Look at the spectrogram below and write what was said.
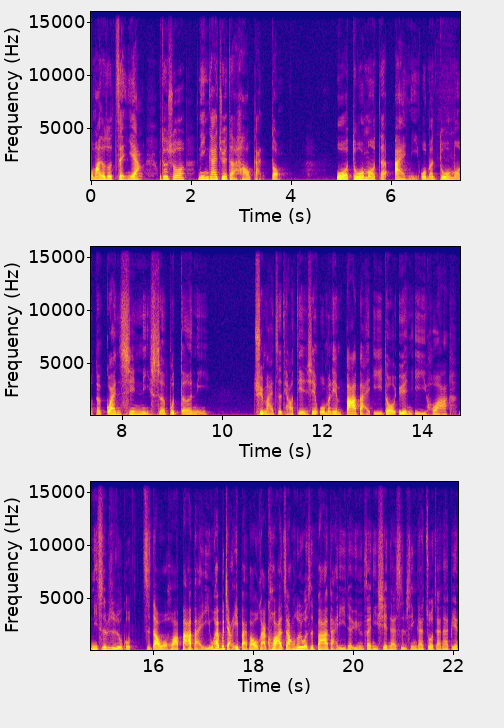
我妈就说怎样？我就说你应该觉得好感动，我多么的爱你，我们多么的关心你，舍不得你去买这条电线，我们连八百一都愿意花。你是不是如果知道我花八百一，我还不讲一百八，我还夸张。我说如果是八百一的运费，你现在是不是应该坐在那边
